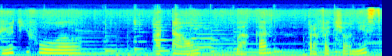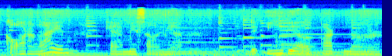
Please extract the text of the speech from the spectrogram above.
beautiful atau bahkan perfeksionis ke orang lain kayak misalnya the ideal partner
